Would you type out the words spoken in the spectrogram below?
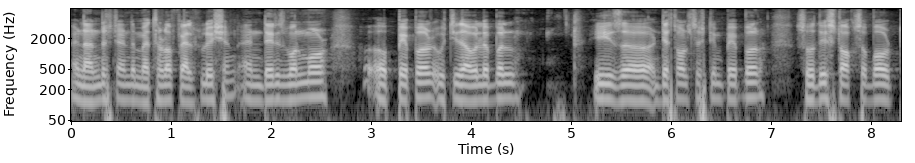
and understand the method of calculation. And there is one more paper which is available is a Dassault system paper. So this talks about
